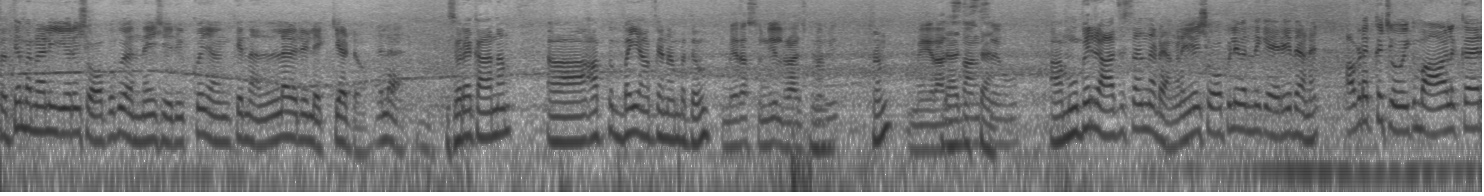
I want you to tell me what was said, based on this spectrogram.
സത്യം പറഞ്ഞാൽ ഈ ഒരു ഷോപ്പിൽ വന്നേ ശരിക്കും ഞങ്ങൾക്ക് നല്ല ഒരു ലക്കി കേട്ടോ അല്ലേ? സോറേ കാരണം ആപ്പ് ബൈ ആപ്ക നാം ബത്തവും മേരാ സുനിൽ രാജസ്ഥാൻ മൂപ്പർ രാജസ്ഥാൻ ഞങ്ങൾ ഈ ഷോപ്പിൽ വന്ന് കയറിയതാണ് അവിടെയൊക്കെ ചോദിക്കുമ്പോൾ ആൾക്കാർ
